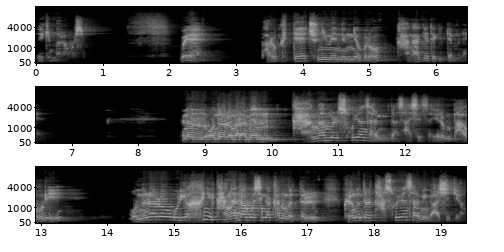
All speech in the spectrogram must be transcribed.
이렇게 말하고 있습니다. 왜? 바로 그때 주님의 능력으로 강하게 되기 때문에. 그는 오늘날로 말하면 강함을 소유한 사람입니다. 사실상. 여러분, 바울이 오늘날로 우리가 흔히 강하다고 생각하는 것들, 그런 것들을 다 소유한 사람인 거 아시죠?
